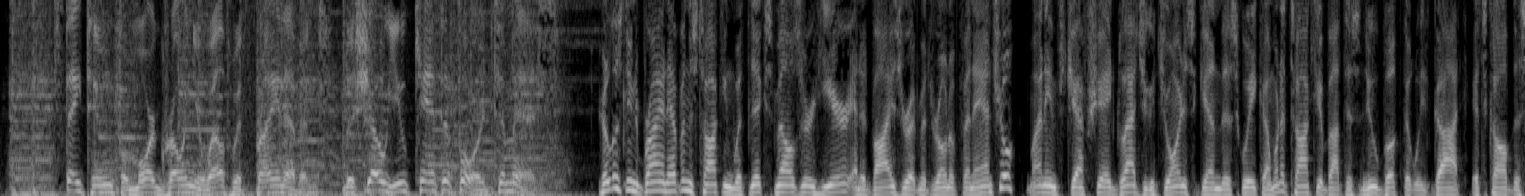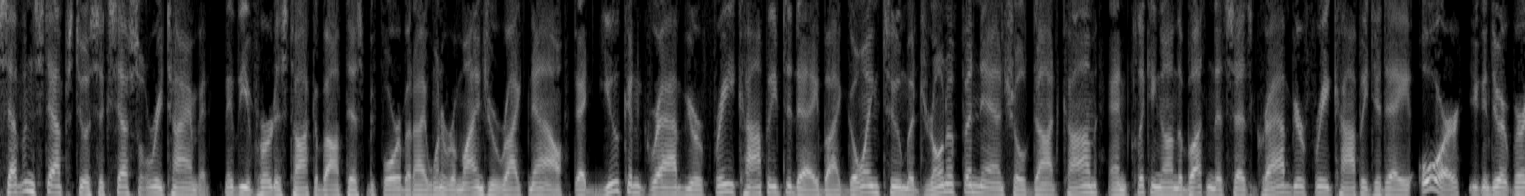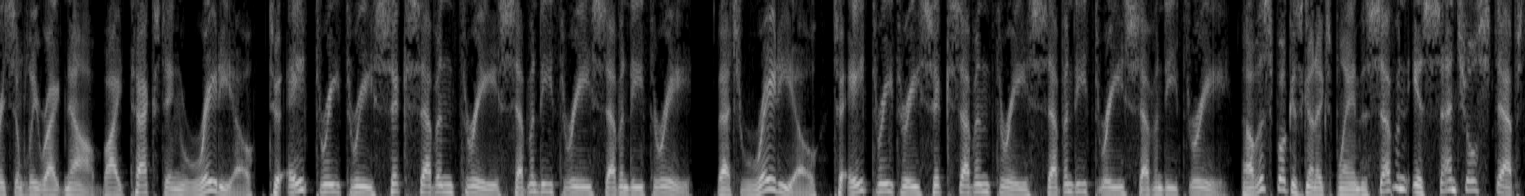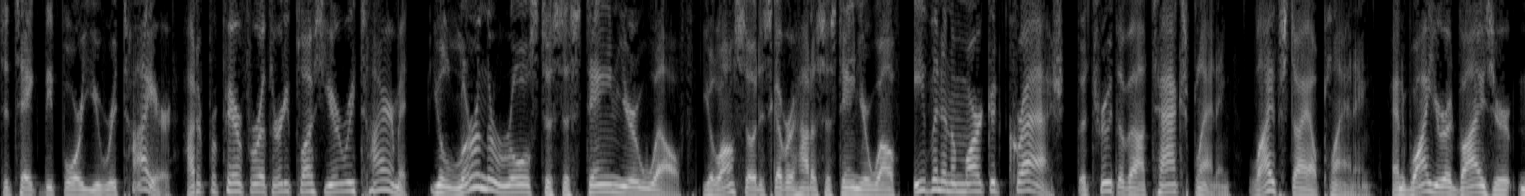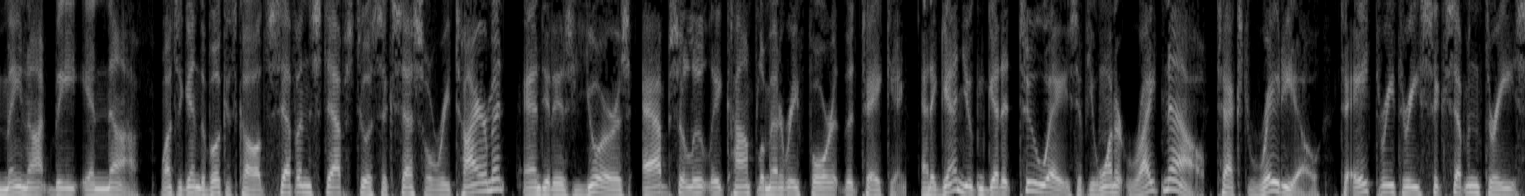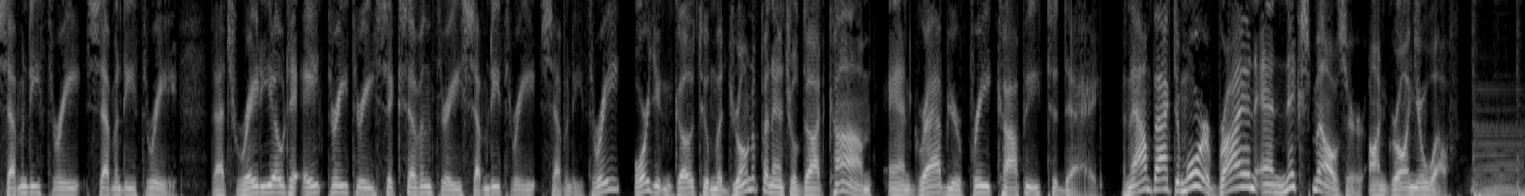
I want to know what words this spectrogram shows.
Stay tuned for more Growing Your Wealth with Brian Evans, the show you can't afford to miss. You're listening to Brian Evans talking with Nick Smelzer here, an advisor at Madrona Financial. My name's Jeff Shade. Glad you could join us again this week. I want to talk to you about this new book that we've got. It's called The Seven Steps to a Successful Retirement. Maybe you've heard us talk about this before, but I want to remind you right now that you can grab your free copy today by going to madronafinancial.com and clicking on the button that says grab your free copy today, or you can do it very simply right now by texting radio to 833 673 7373. That's radio to 833-673-7373. Now this book is going to explain the seven essential steps to take before you retire, how to prepare for a 30 plus year retirement. You'll learn the rules to sustain your wealth. You'll also discover how to sustain your wealth even in a market crash, the truth about tax planning, lifestyle planning, and why your advisor may not be enough. Once again, the book is called Seven Steps to a Successful Retirement, and it is yours absolutely complimentary for the taking. And again, you can get it two ways. If you want it right now, text radio to 833-673-7373. That's radio to 833-673-7373. Or you can go to madronafinancial.com and grab your free copy today. And now back to more of Brian and Nick Smelzer on Growing Your Wealth.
